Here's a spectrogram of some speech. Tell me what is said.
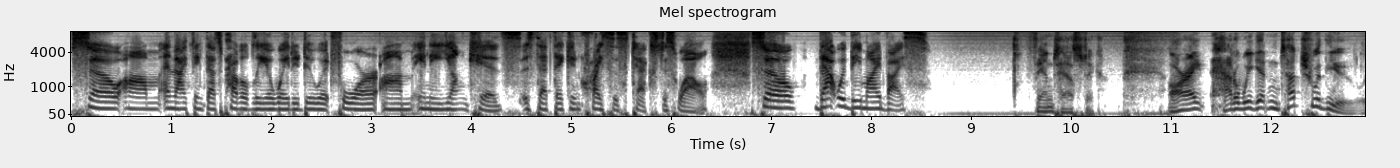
So, um, and I think that's probably a way to do it for um, any young kids is that they can crisis text as well. So that would be my advice. Fantastic. All right, how do we get in touch with you?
